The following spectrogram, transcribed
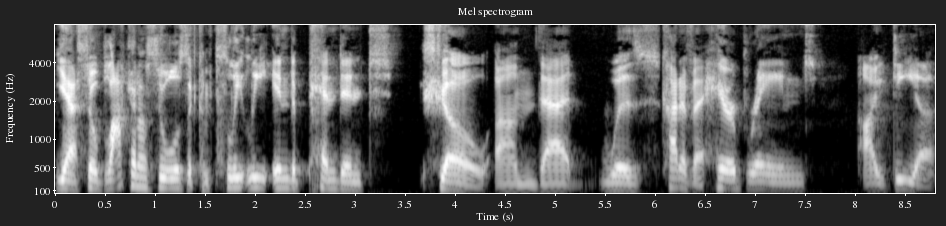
Yeah, so Black and Azul is a completely independent show um, that was kind of a harebrained idea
